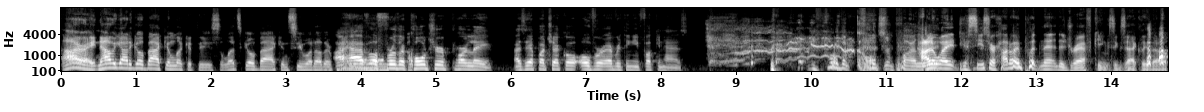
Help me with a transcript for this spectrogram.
All right, now we got to go back and look at these. So let's go back and see what other. I Patty have a Mahomes- for the culture parlay. Isaiah Pacheco over everything he fucking has. For the culture parlay. How do I, Caesar? How do I put that into DraftKings exactly though?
